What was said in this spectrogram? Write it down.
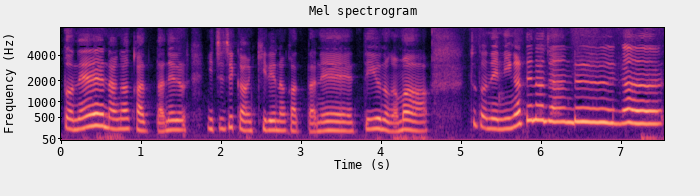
とね、長かったね。1時間切れなかったね。っていうのがまあ、ちょっとね、苦手なジャンルが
